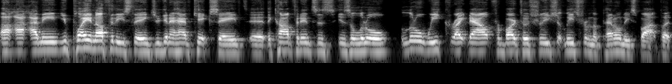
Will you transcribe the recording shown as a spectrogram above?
uh, I, I, mean, you play enough of these things, you're going to have kicks saved. Uh, the confidence is is a little a little weak right now for Bartosz Slisz, at least from the penalty spot. But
